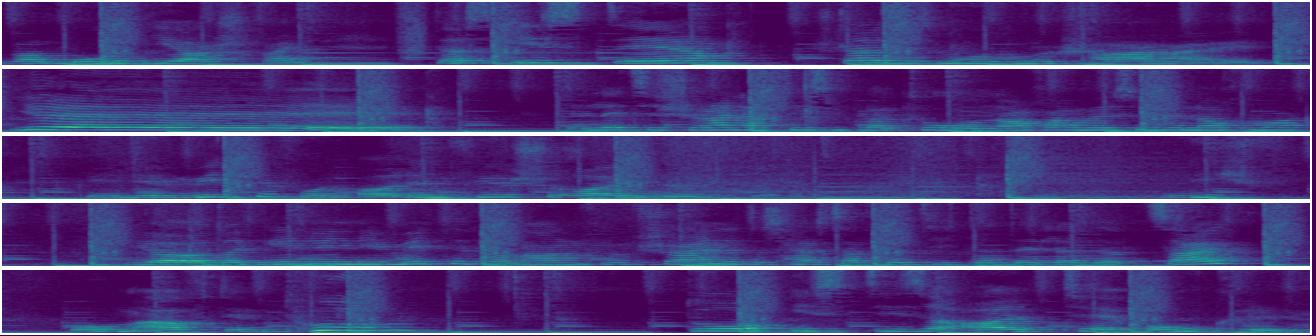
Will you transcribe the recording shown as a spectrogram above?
Vamodia Schrein. Das ist der Stasis-Modul-Schrein. Yeah! Der letzte Schrein auf diesem Plateau. Nachher müssen wir nochmal in der Mitte von allen vier Schreinen. Nicht. Ja, dann gehen wir in die Mitte von allen fünf Schreinen. Das heißt auf der Zitadelle der Zeit. Oben auf dem Turm. Dort ist dieser alte Onkel.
